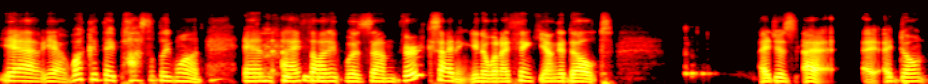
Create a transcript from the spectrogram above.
yeah, yeah. What could they possibly want? And I thought it was um, very exciting. You know, when I think young adult, I just I, I, I don't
